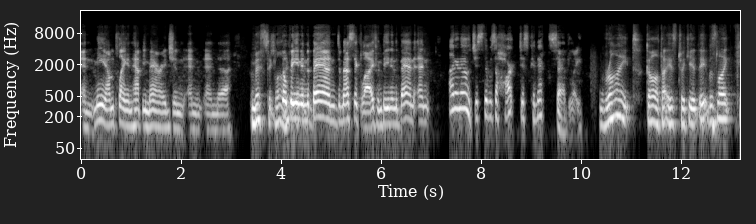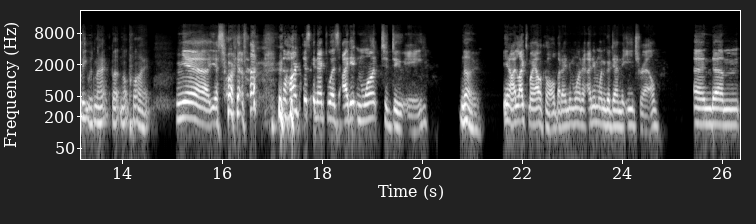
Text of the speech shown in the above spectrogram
And me, I'm playing Happy Marriage and and and uh, domestic life. Still being in the band, domestic life, and being in the band, and I don't know, just there was a heart disconnect, sadly. Right, God, that is tricky. It was like Fleetwood Mac, but not quite. Yeah, yeah, sort of. the heart disconnect was I didn't want to do E. No. You know, I liked my alcohol, but I didn't want to. I didn't want to go down the E trail, and um,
